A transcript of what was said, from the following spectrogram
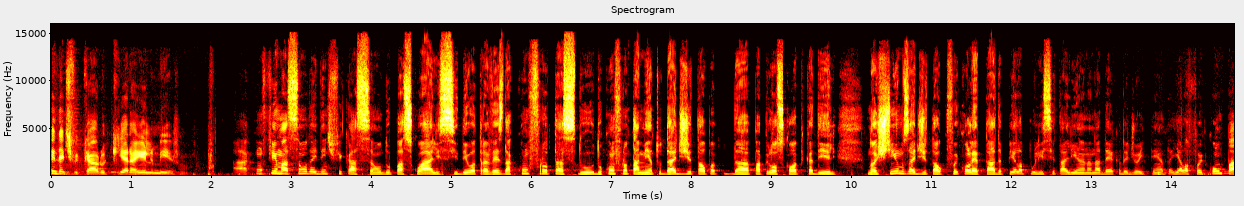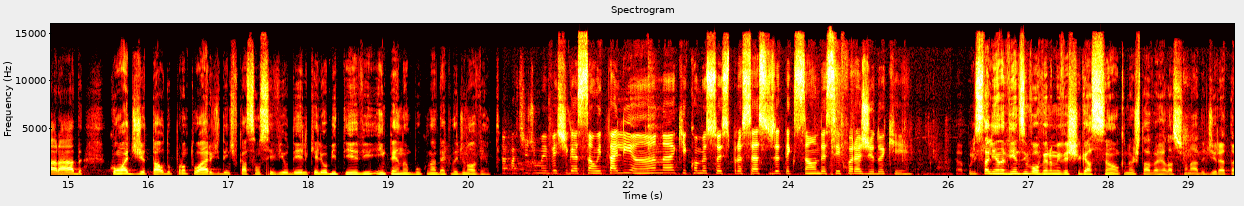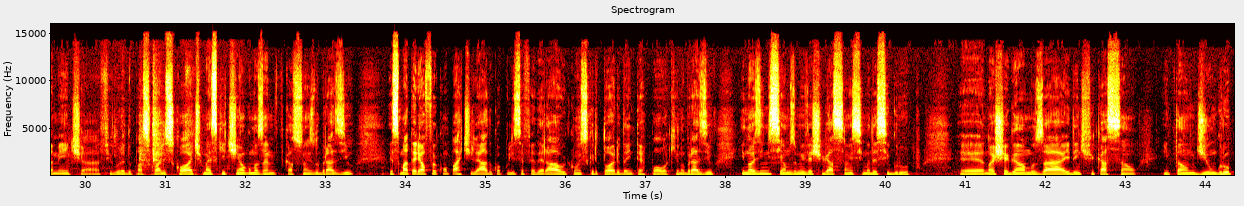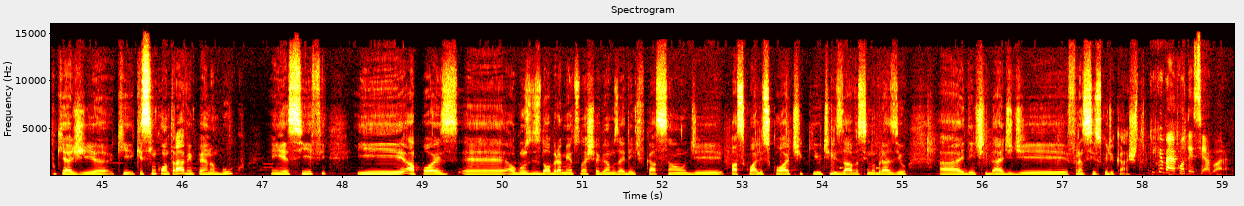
Identificaram que era ele mesmo. A confirmação da identificação do Pasquale se deu através da do, do, confrontamento da digital da papiloscópica dele. Nós tínhamos a digital que foi coletada pela polícia italiana na década de 80 e ela foi comparada com a digital do prontuário de identificação civil dele que ele obteve em Pernambuco na década de 90. A partir de uma investigação italiana que começou esse processo de detecção desse foragido aqui. A polícia italiana vinha desenvolvendo uma investigação que não estava relacionada diretamente à figura do Pasquale Scott, mas que tinha algumas ramificações no Brasil. Esse material foi compartilhado com a Polícia Federal e com o escritório da Interpol aqui no Brasil e nós iniciamos uma investigação em cima desse grupo. É, nós chegamos à identificação então de um grupo que agia, que, que se encontrava em Pernambuco, em Recife, e após é, alguns desdobramentos, nós chegamos à identificação de Pasquale Scott, que utilizava-se no Brasil a identidade de Francisco de Castro. O que, que vai acontecer agora?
